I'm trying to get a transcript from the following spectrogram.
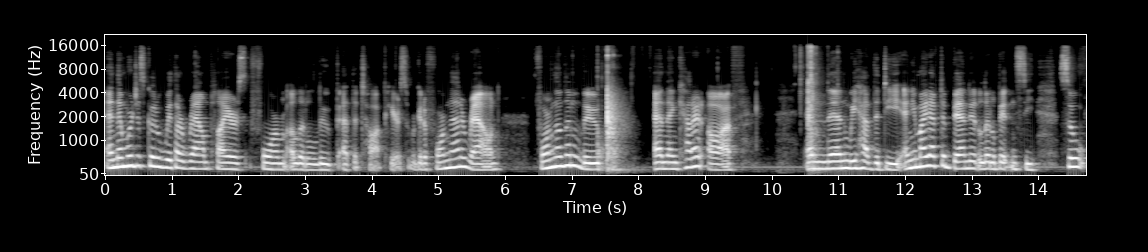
And then we're just going to, with our round pliers, form a little loop at the top here. So we're going to form that around, form the little loop, and then cut it off. And then we have the D. And you might have to bend it a little bit and see. So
